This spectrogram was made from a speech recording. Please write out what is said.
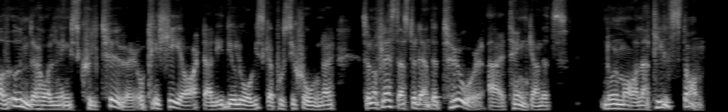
av underhållningskultur och klichéartade ideologiska positioner som de flesta studenter tror är tänkandets normala tillstånd.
